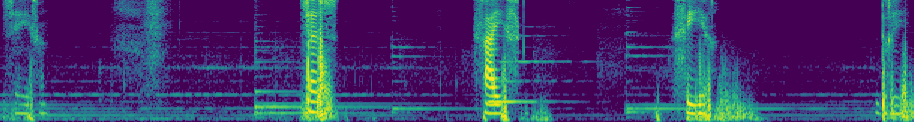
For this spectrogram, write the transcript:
7. 6. 5. 4. 3.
